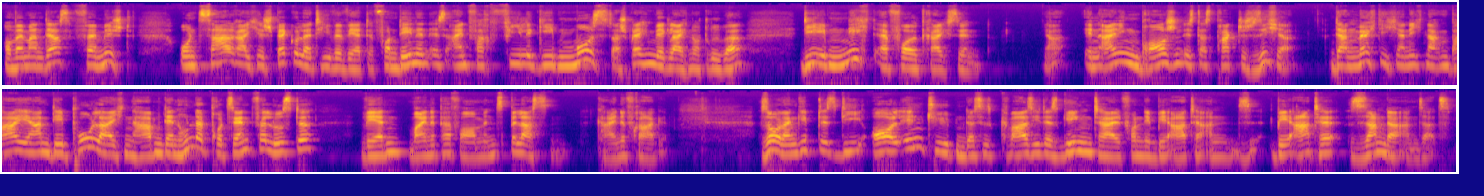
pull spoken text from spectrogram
Und wenn man das vermischt und zahlreiche spekulative Werte, von denen es einfach viele geben muss, da sprechen wir gleich noch drüber, die eben nicht erfolgreich sind. Ja, in einigen Branchen ist das praktisch sicher. Dann möchte ich ja nicht nach ein paar Jahren Depotleichen haben, denn 100% Verluste werden meine Performance belasten. Keine Frage. So, dann gibt es die All-In-Typen. Das ist quasi das Gegenteil von dem Beate-Sander-Ansatz.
